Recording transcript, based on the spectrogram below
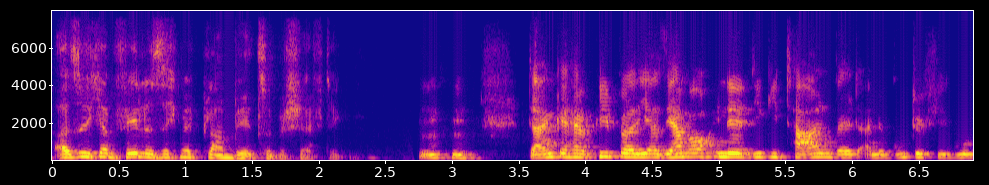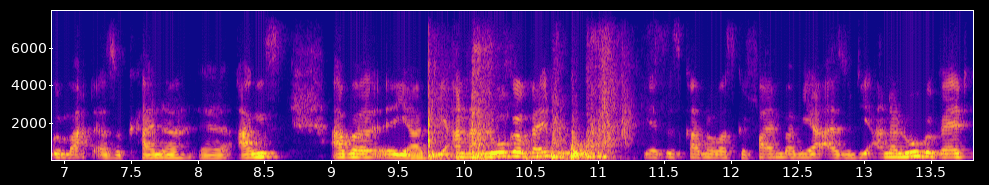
Also ich empfehle, sich mit Plan B zu beschäftigen. Danke, Herr Pieper. Ja, Sie haben auch in der digitalen Welt eine gute Figur gemacht, also keine äh, Angst. Aber äh, ja, die analoge Welt, jetzt ist gerade noch was gefallen bei mir, also die analoge Welt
